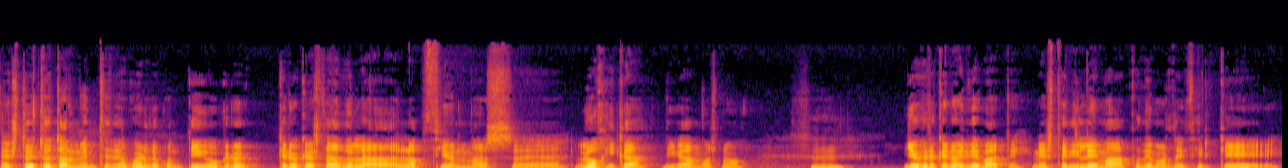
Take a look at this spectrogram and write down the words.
Estoy totalmente de acuerdo contigo. Creo, creo que has dado la, la opción más eh, lógica, digamos, ¿no? ¿Mm? Yo creo que no hay debate. En este dilema podemos decir que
